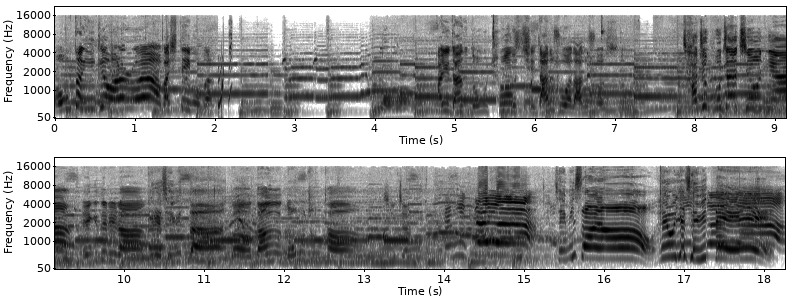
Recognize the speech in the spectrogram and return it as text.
어묵탕 이게 말하러야 맛있대 이모가. 아니, 나는 너무 좋았어. 그렇지. 나도 좋아, 나도 좋았어. 자주 보자, 지원이야. 애기들이랑. 그래, 재밌다. 나, 나는 너무 좋다. 진짜로. 재밌어요. 혜원이 재밌대.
